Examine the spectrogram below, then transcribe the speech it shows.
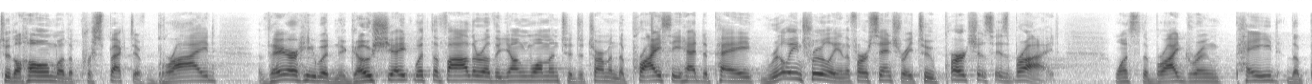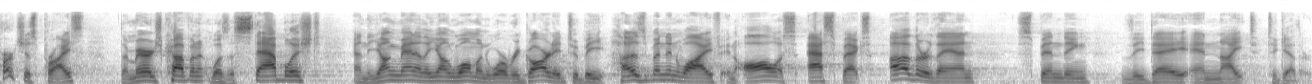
to the home of the prospective bride. There, he would negotiate with the father of the young woman to determine the price he had to pay, really and truly in the first century, to purchase his bride. Once the bridegroom paid the purchase price, the marriage covenant was established, and the young man and the young woman were regarded to be husband and wife in all aspects other than spending the day and night together.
